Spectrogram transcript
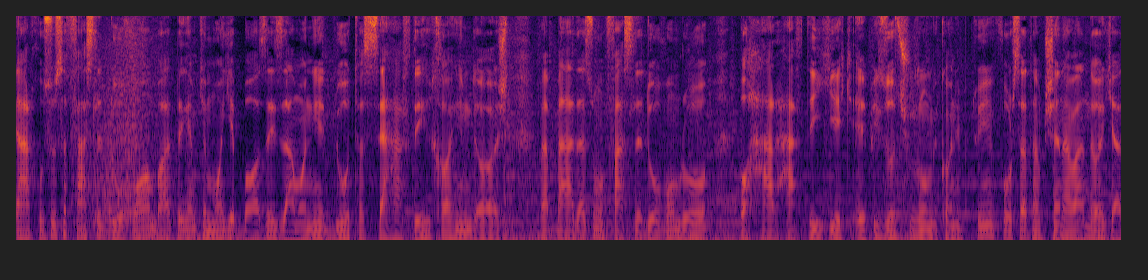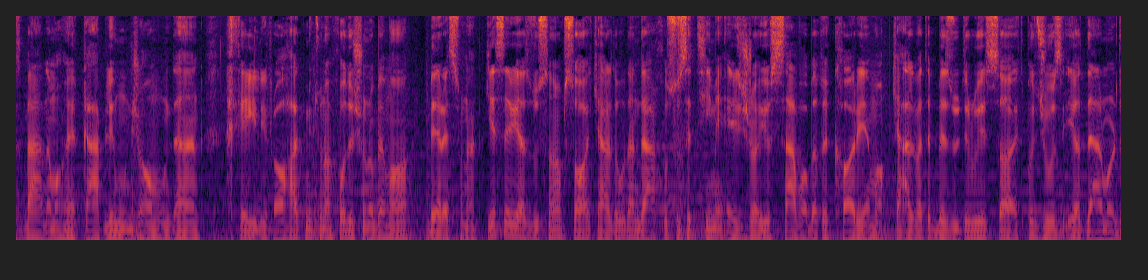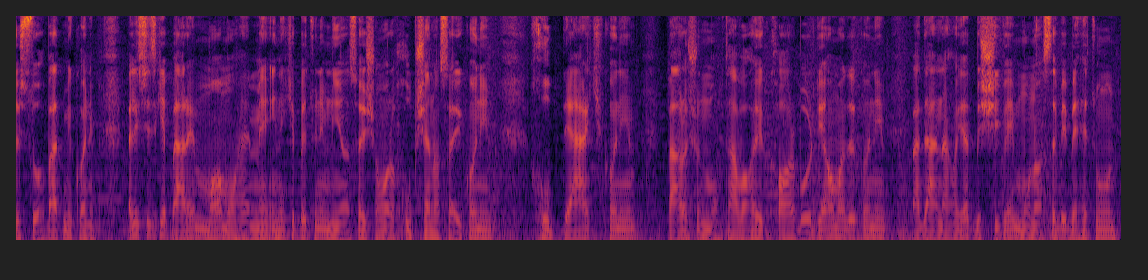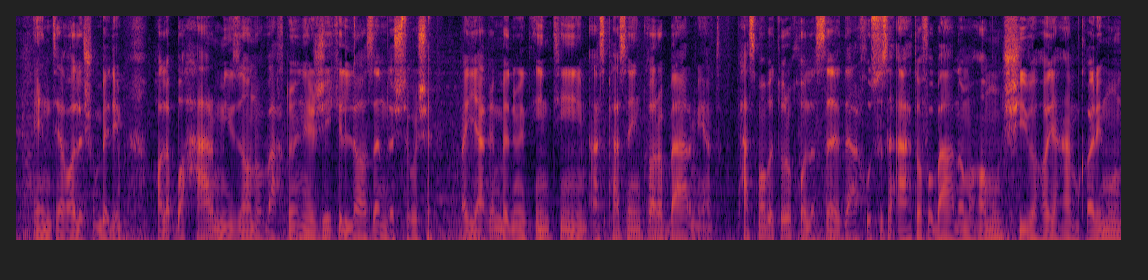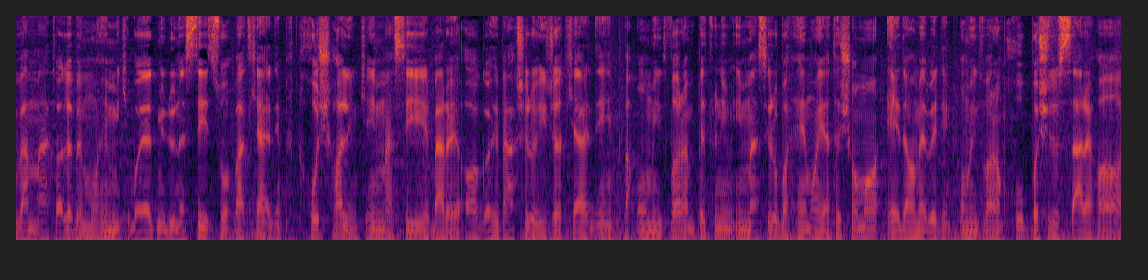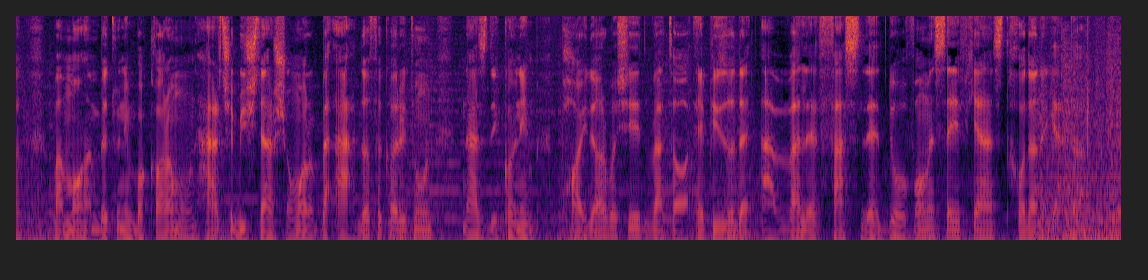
در خصوص فصل دوم باید بگم که ما یه بازه زمانی دو تا سه هفته خواهیم داشت و بعد از اون فصل دوم رو با هر هفته یک اپیزود شروع می‌کنیم. توی این فرصت هم شنونده هایی که از برنامه های قبلیمون جا موندن خیلی راحت می‌تونن خودشون رو به ما برسونن. یه سری از دوستانم سوال کرده بودن در خصوص تیم اجرایی و سوابق کاری ما که البته به زودی روی سایت با جزئیات در موردش صحبت می‌کنیم. ولی چیزی که برای ما مهمه اینه که بتونیم نیازهای شما رو خوب شناسایی کنیم خوب درک کنیم براشون محتواهای کاربردی آماده کنیم و در نهایت به شیوه مناسبی بهتون انتقالشون بدیم. حالا با هر میزان و وقت و انرژی که لازم داشته باشه و یقین بدونید این تیم از پس این کار را برمیاد. پس ما به طور خلاصه در خصوص اهداف و برنامه هامون شیوه های همکاریمون و مطالب مهمی که باید می‌دونستید صحبت کردیم. خوشحالیم که این مسیر برای آگاهی بخشی رو ایجاد کردیم و امیدوارم بتونیم این مسیر رو با حمایت شما ادامه بدیم. امیدوارم خوب باشید و سر حال و ما هم بتونیم با کارامون هرچه بیشتر شما رو به اهداف کاریتون نزدیک کنیم. پایدار باشید و تا اپیزود اول فصل دوم سیفکست خدا نگهدار.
